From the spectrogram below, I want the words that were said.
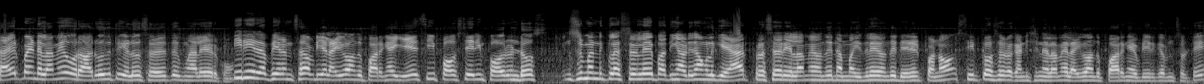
டயர் பாயிண்ட் எல்லாமே ஒரு அறுபது டு எழுபது சதவீதத்துக்கு மேலே இருக்கும். இன்டீரியர் அப்பியரன்ஸாக அப்படியே லைவாக வந்து பாருங்கள் AC power steering power windows instrument கிளஸ்டர்லேயே பார்த்தீங்க அப்படின்னா உங்களுக்கு ஏர் ப்ரெஷர் எல்லாமே வந்து நம்ம இதிலே வந்து டெலிட் பண்ணோம். சீட் கவர்ஸோட கண்டிஷன் எல்லாமே லைவாக வந்து பாருங்கள் எப்படி இருக்கு அப்படின்னு சொல்லிட்டு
